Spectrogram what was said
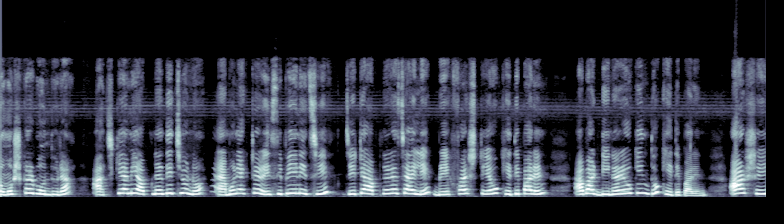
নমস্কার বন্ধুরা, আজকে আমি আপনাদের জন্য এমন একটা রেসিপি এনেছি, যেটা আপনারা চাইলে ব্রেকফাস্টেও খেতে পারেন, আবার ডিনারেও কিন্তু খেতে পারেন। আর সেই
